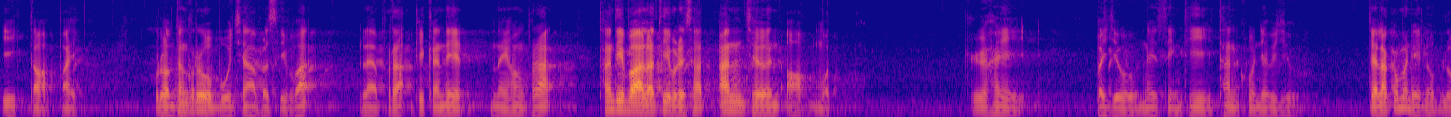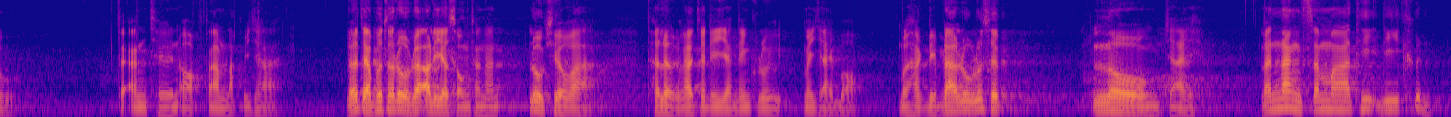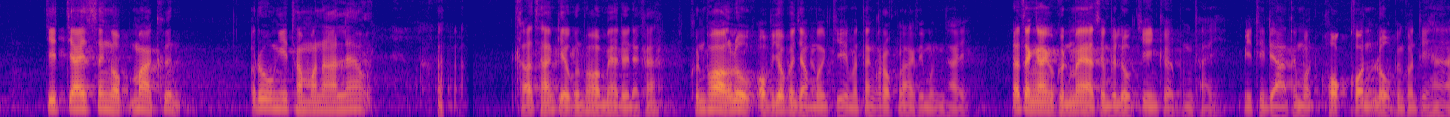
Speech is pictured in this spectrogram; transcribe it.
อีกต่อไป รวมทั้งรูปบูชาพระศิวะ และพระพิคเนตในห้องพระ ทั้งที่บ้านและที่บริษัทอัญเชิญออกหมด คือให้ไปอยู่ในสิ่งที่ท่านควรจะไปอยู่ แต่เราก็ไม่ได้ลบหลู่แต่อัญเชิญออกตามหลักวิชา เหลือแต่พุทธรูปและอริยสงฆ์เท่านั้น ลูกเชื่อว่า ถ้าเลิกแล้วจะดีอย่างที่ครูไม่ใหญ่บอก เมื่อหักดิบแล้วลูกรู้สึกโล่งใจ และนั่งสมาธิดีขึ้น จิตใจสงบมากขึ้น รู้งี้ทำมานานแล้วขอถามเกี่ยวกับคุณพ่อแม่ด้วยนะคะ คุณพ่อลูกอพยพมาจากเมืองจีนมาตั้งรกรากที่เมืองไทย แล้วแต่งงานกับคุณแม่ซึ่งเป็นลูกจีนเกิดเมืองไทย มีธิดาทั้งหมด 6 คนลูกเป็นคนที่ห้า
